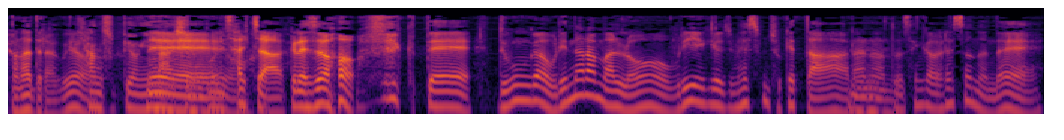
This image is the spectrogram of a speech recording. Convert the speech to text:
변하더라고요. 향수병이 네, 나시는군요. 살짝. 그래서 그때 누군가 우리나라 말로 우리 얘기를 좀 했으면 좋겠다라는 음. 어떤 생각을 했었는데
